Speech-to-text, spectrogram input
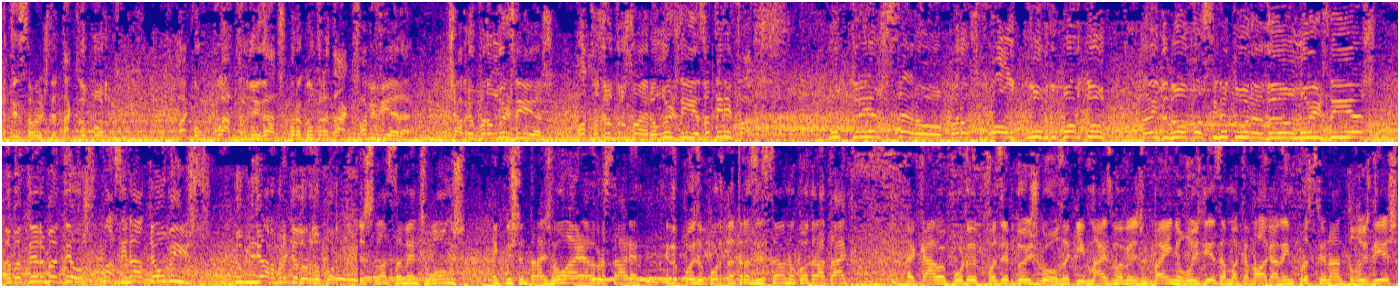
Atenção este ataque do Porto. Está com quatro unidades para contra-ataque. Fábio Vieira. Já abriu para Luís Dias. Pode fazer o terceiro. Luís Dias atira e faz. O 3-0 para o Futebol Clube do Porto. Tem de novo a assinatura de bater Mateus Passinato é o bis do melhor marcador do Porto. Estes lançamentos longos em que os centrais vão à área adversária e depois o Porto na transição, no contra-ataque, acaba por fazer dois gols. Aqui mais uma vez bem o Luís Dias, é uma cavalgada impressionante do Luís Dias,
